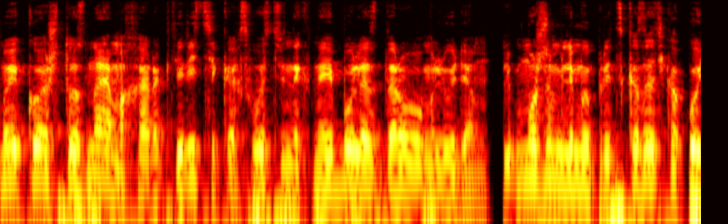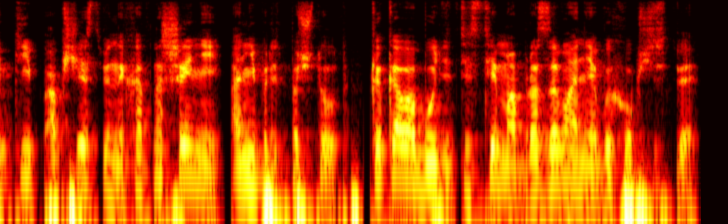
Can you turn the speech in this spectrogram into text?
Мы кое-что знаем о характеристиках, свойственных наиболее здоровым людям. Можем ли мы предсказать, какой тип общественных отношений они предпочтут? Какова будет система образования в их обществе?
